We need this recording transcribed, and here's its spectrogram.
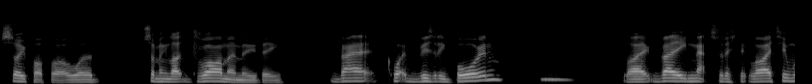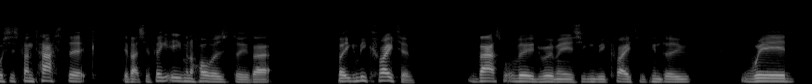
soap opera or something like drama movie. They're quite visually boring, Mm. like very naturalistic lighting, which is fantastic. If that's your thing, even horrors do that. But you can be creative. That's what really drew me is you can be creative. You can do weird,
